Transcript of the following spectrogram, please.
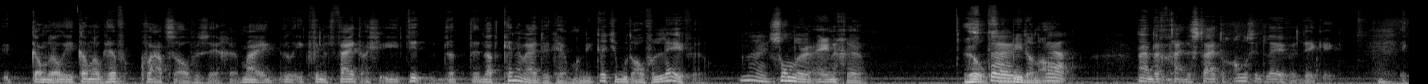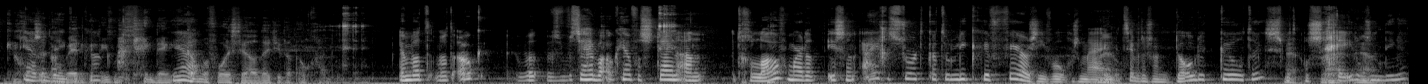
ik kan er ook, je kan er ook heel veel kwaads over zeggen. Maar ik, ik vind het feit, als je, dit, dat, en dat kennen wij natuurlijk helemaal niet, dat je moet overleven. Nee. Zonder enige hulp van wie dan ook. Ja. Nou, dan, ga dan sta je toch anders in het leven, denk ik. ik godzijdank weet ik het ook. niet, maar ik, denk, Ja. ik kan me voorstellen dat je dat ook gaat doen. En wat, wat ook... Wat, ze hebben ook heel veel steun aan het geloof, maar dat is een eigen soort katholieke versie volgens mij. Ja. Ze hebben er zo'n dodencultus met Ja. allemaal schedels Ja. en dingen.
